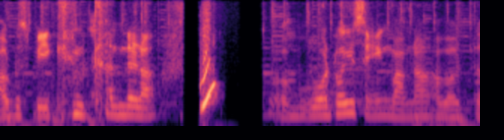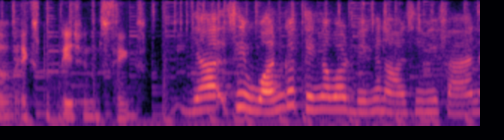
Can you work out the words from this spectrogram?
how to speak in Kannada. Uh, what were you saying, Mamna, about the expectations things? Yeah, see, one good thing about being an RCB fan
